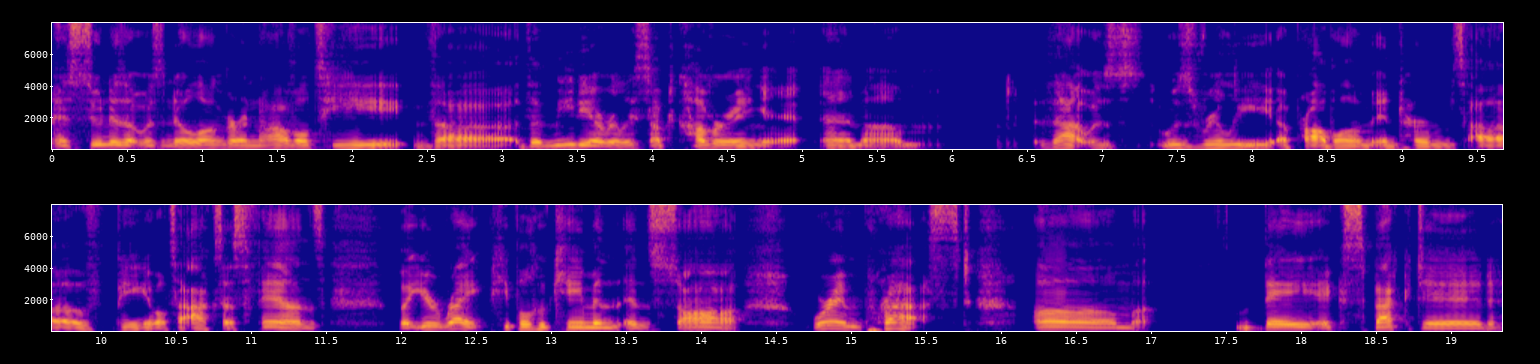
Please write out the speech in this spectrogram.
as soon as it was no longer a novelty the the media really stopped covering it and um that was was really a problem in terms of being able to access fans but you're right. People who came in and saw were impressed. Um, they expected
